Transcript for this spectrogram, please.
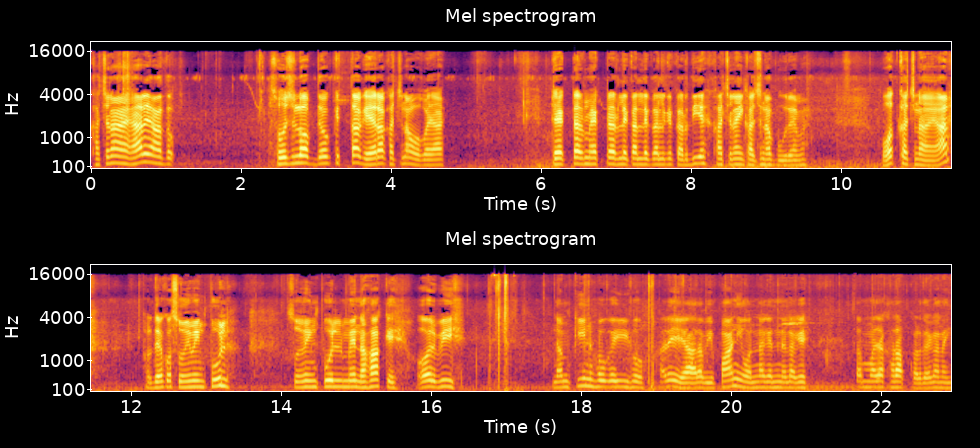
खचना है यार यहाँ तो। सोच लो अब देखो कितना गहरा खचना हो गया है। ट्रैक्टर मैक्टर लेकर लेकर के कर दिए, खचना ही खचना पूरे में। बहुत खचना है यार। और देखो स्विमिंग पूल स्विमिंग पूल में नहा के और भी नमकीन हो गई हो। अरे यार, अब ये पानी और न गिरने लगे। सब मज़ा ख़राब कर देगा, नहीं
